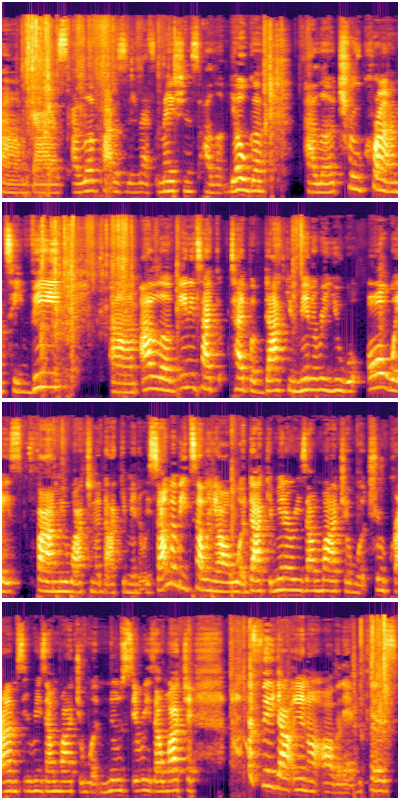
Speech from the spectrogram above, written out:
um, guys. I love positive affirmations. I love yoga. I love true crime TV. Um, I love any type type of documentary. You will always find me watching a documentary. So I'm gonna be telling y'all what documentaries I'm watching, what true crime series I'm watching, what news series I'm watching. I'm gonna fill y'all in on all of that because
